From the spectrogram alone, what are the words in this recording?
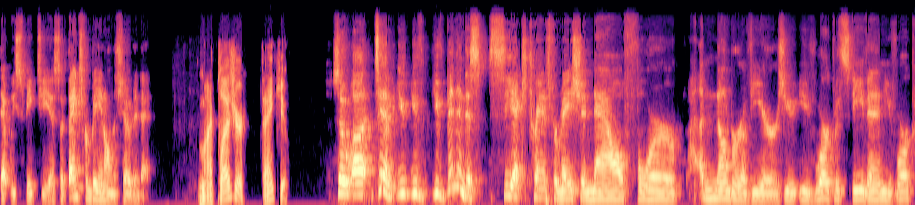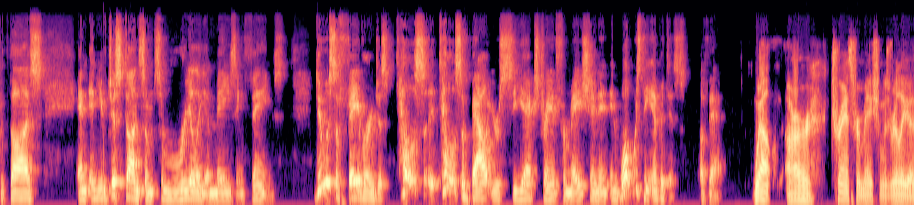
that we speak to you. So thanks for being on the show today. My pleasure. Thank you. So, uh, Tim, you, you've you've been in this CX transformation now for a number of years. You you've worked with Steven, you've worked with us, and and you've just done some some really amazing things do us a favor and just tell us tell us about your CX transformation and, and what was the impetus of that? Well, our transformation was really a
